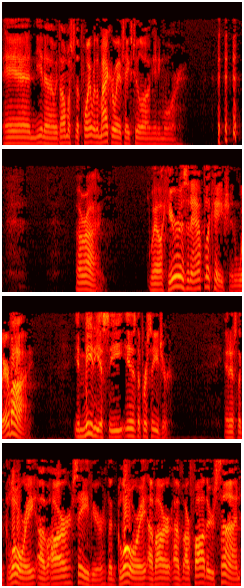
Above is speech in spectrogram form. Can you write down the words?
And, you know, it's almost to the point where the microwave takes too long anymore. All right. Well, here is an application whereby immediacy is the procedure. And it's the glory of our Savior, the glory of our, of our Father's Son,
